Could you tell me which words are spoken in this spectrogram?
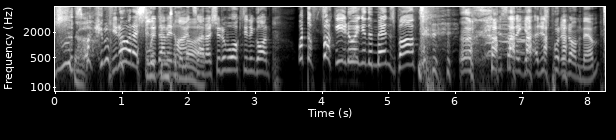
so I can You know what I should have done in hindsight? night. I should have walked in and gone, "What the fuck are you doing in the men's bathroom?" I just had get, I just put it on them.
